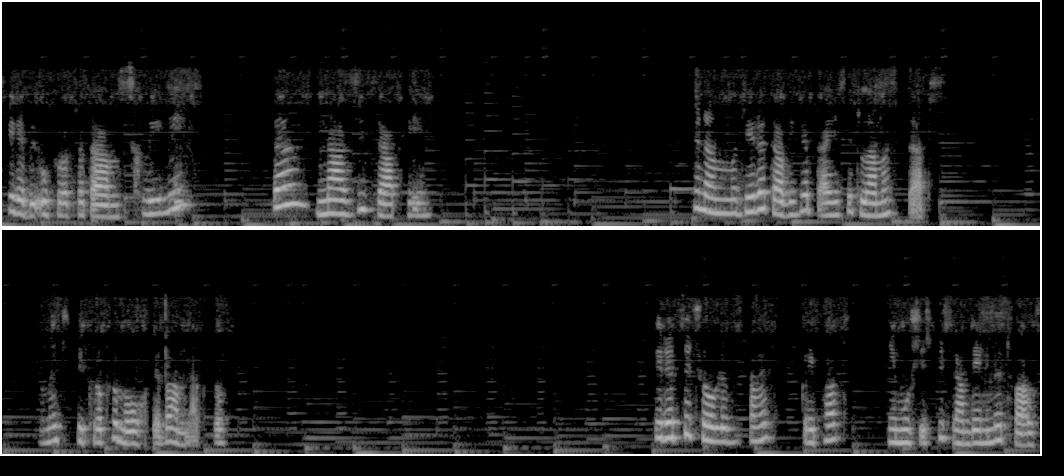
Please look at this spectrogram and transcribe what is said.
ჭირები უფრო ცოტა მსხვილი და ნაზი ზაფი. ჩვენ ამ მოდიერა დავიღებთ აი ესეთ ლამაზ ზაფს. რომელიც ფიქრობ რომ მოუხდება ამ ნაკსოვს. პირებზე ჩვეულებრივ სამეთ კრიფავთ იმუშისთვის რამდენიმე თვალს.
